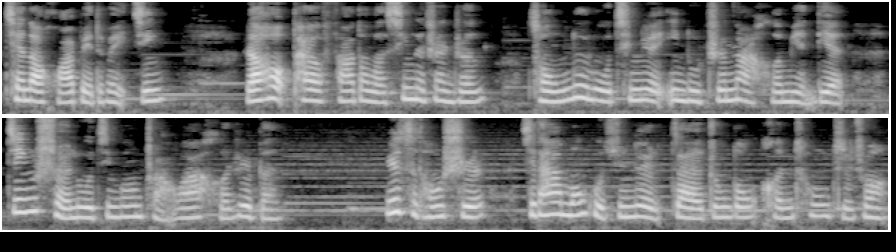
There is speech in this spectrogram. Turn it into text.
迁到华北的北京，然后他又发动了新的战争，从陆路侵略印度支那和缅甸，经水路进攻爪哇和日本。与此同时，其他蒙古军队在中东横冲直撞，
